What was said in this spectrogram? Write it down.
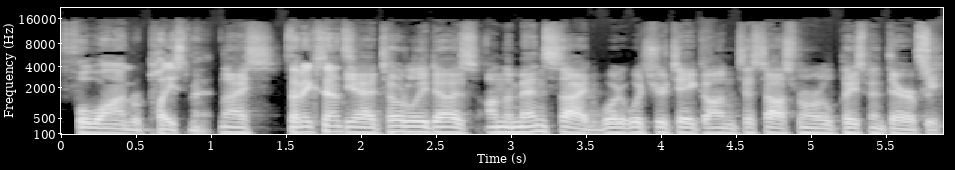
full on replacement. Nice. Does that make sense? Yeah, it totally does. On the men's side, what, what's your take on testosterone replacement therapy?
